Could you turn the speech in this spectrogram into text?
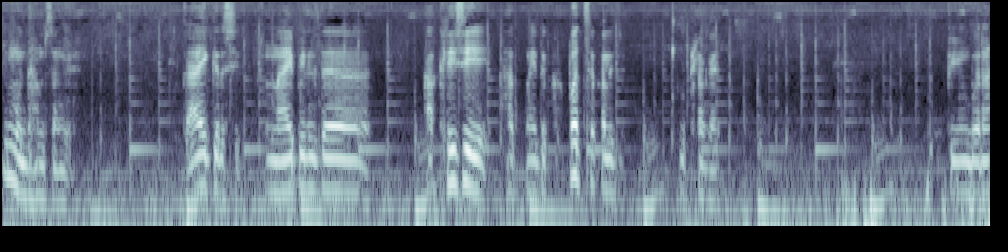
ती मुद्दाम सांग. काय करशील? नाही पिल तर आखलीशी हात माहीत तर खपत सकाळी. उठला काय? पिंग बरा.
